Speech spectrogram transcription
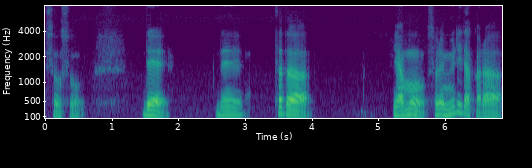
そうそう。で、で、ただ、いやもうそれ無理だから、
